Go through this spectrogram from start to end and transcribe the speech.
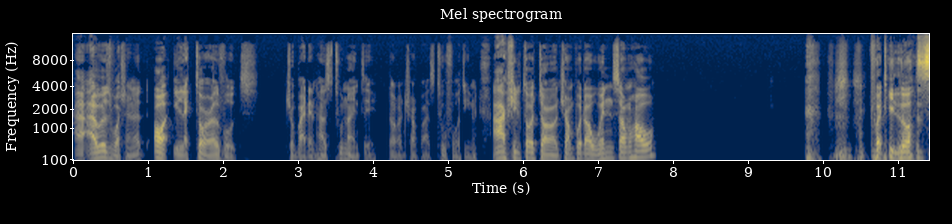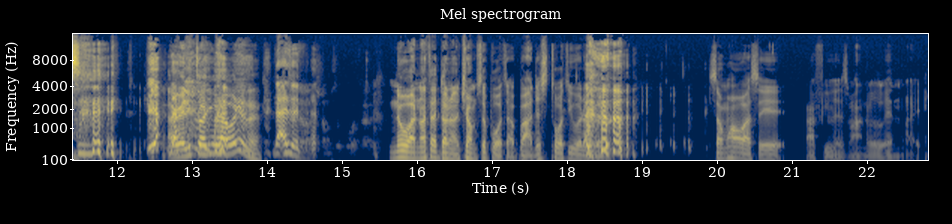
I, I was watching it. Oh, electoral votes. Joe Biden has 290. Donald Trump has 214. I actually thought Donald Trump would have win somehow. but he lost. I really thought he would have won. that is it. No, I'm not a Donald Trump supporter, but I just thought he would have. Somehow I say, I feel this man will win. Like,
